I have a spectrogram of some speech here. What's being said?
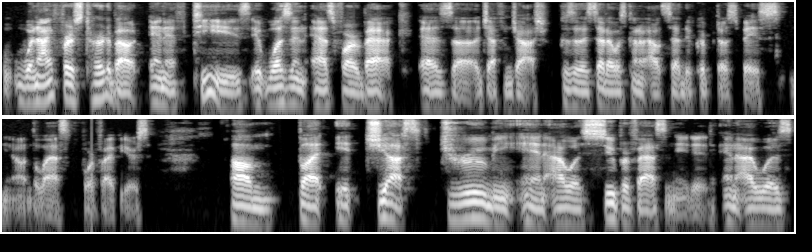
when I first heard about NFTs, it wasn't as far back as uh, Jeff and Josh, because as I said, I was kind of outside the crypto space, you know, in the last four or five years. Um, but it just drew me in. I was super fascinated, and I was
